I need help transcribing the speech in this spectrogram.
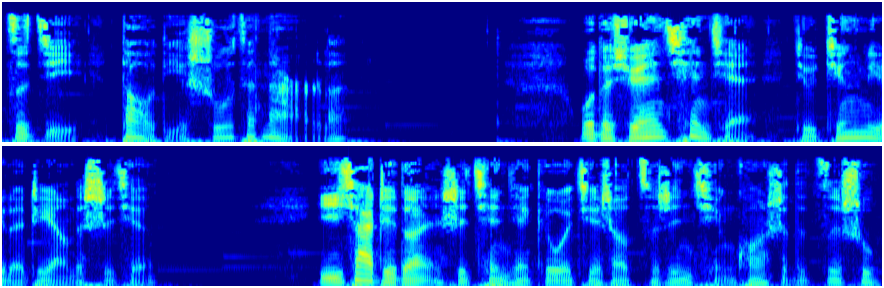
自己到底输在哪儿了。我的学员倩倩就经历了这样的事情，以下这段是倩倩给我介绍自身情况时的自述，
